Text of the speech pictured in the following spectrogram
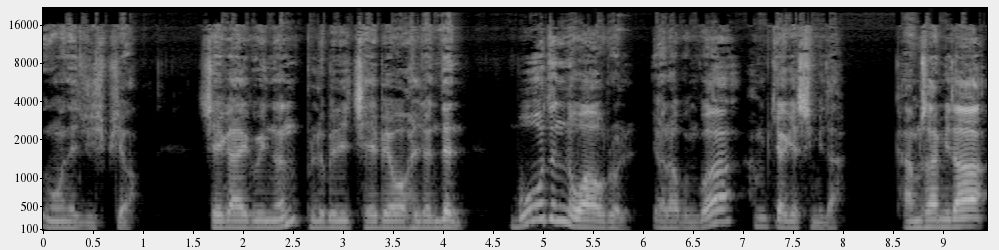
응원해 주십시오. 제가 알고 있는 블루베리 재배와 관련된 모든 노하우를 여러분과 함께 하겠습니다. 감사합니다.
